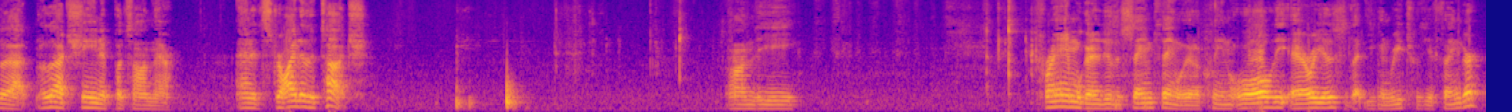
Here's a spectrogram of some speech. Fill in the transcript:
Look at that. Look at that sheen it puts on there. And it's dry to the touch. On the frame, we're going to do the same thing. We're going to clean all the areas that you can reach with your finger.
